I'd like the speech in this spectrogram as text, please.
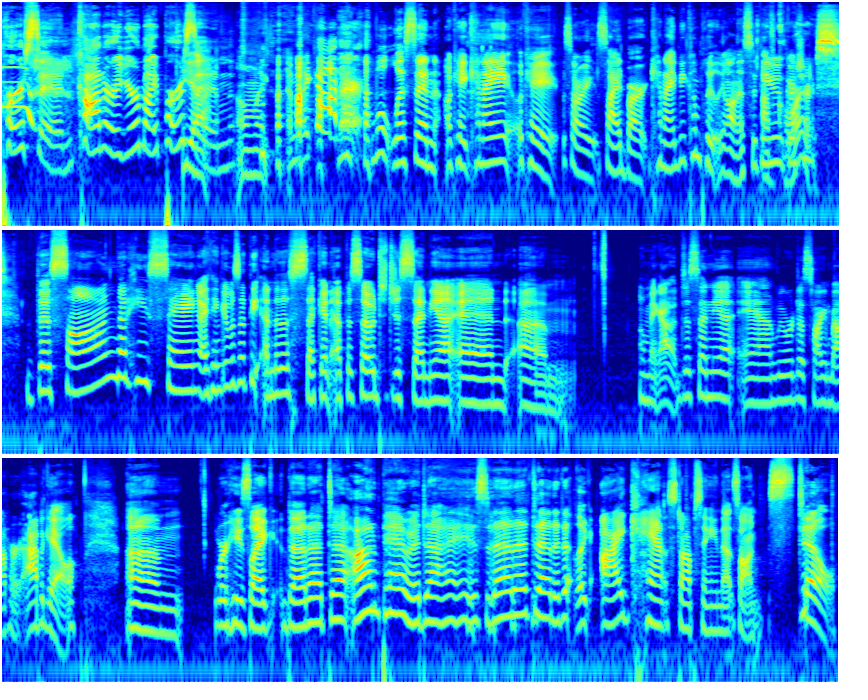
person. Connor, you're my person. Yeah. Oh my I'm like Connor. Well, listen. Okay, can I okay, sorry, sidebar. Can I be completely honest with you? Of Gershon? course. The song that he sang, I think it was at the end of the second episode to Jasenia and um oh my god, Jasenia and we were just talking about her, Abigail. Um where he's like da da da on paradise da da da da da like I can't stop singing that song still.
